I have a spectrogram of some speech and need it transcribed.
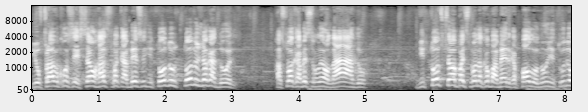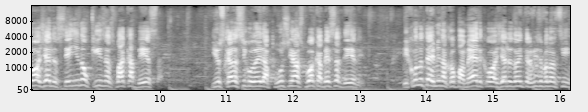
e o Flávio Conceição raspam a cabeça de todo, todos os jogadores. Raspou a cabeça do Leonardo, de todos que estavam participando da Copa América, Paulo Nunes tudo, e o Rogério Ceni não quis raspar a cabeça. E os caras segurou ele a pulso e raspou a cabeça dele. E quando termina a Copa América, o Rogério deu uma entrevista falando assim:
